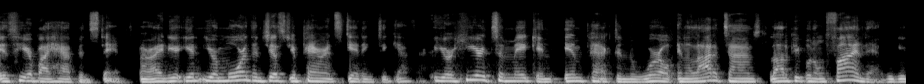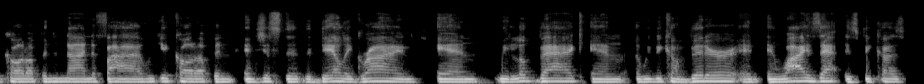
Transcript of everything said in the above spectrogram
is here by happenstance. All right. You're, more than just your parents getting together. You're here to make an impact in the world. And a lot of times, a lot of people don't find that. We get caught up in the nine to five. We get caught up in, in just the, the daily grind. And we look back and we become bitter. And, and why is that? Is because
